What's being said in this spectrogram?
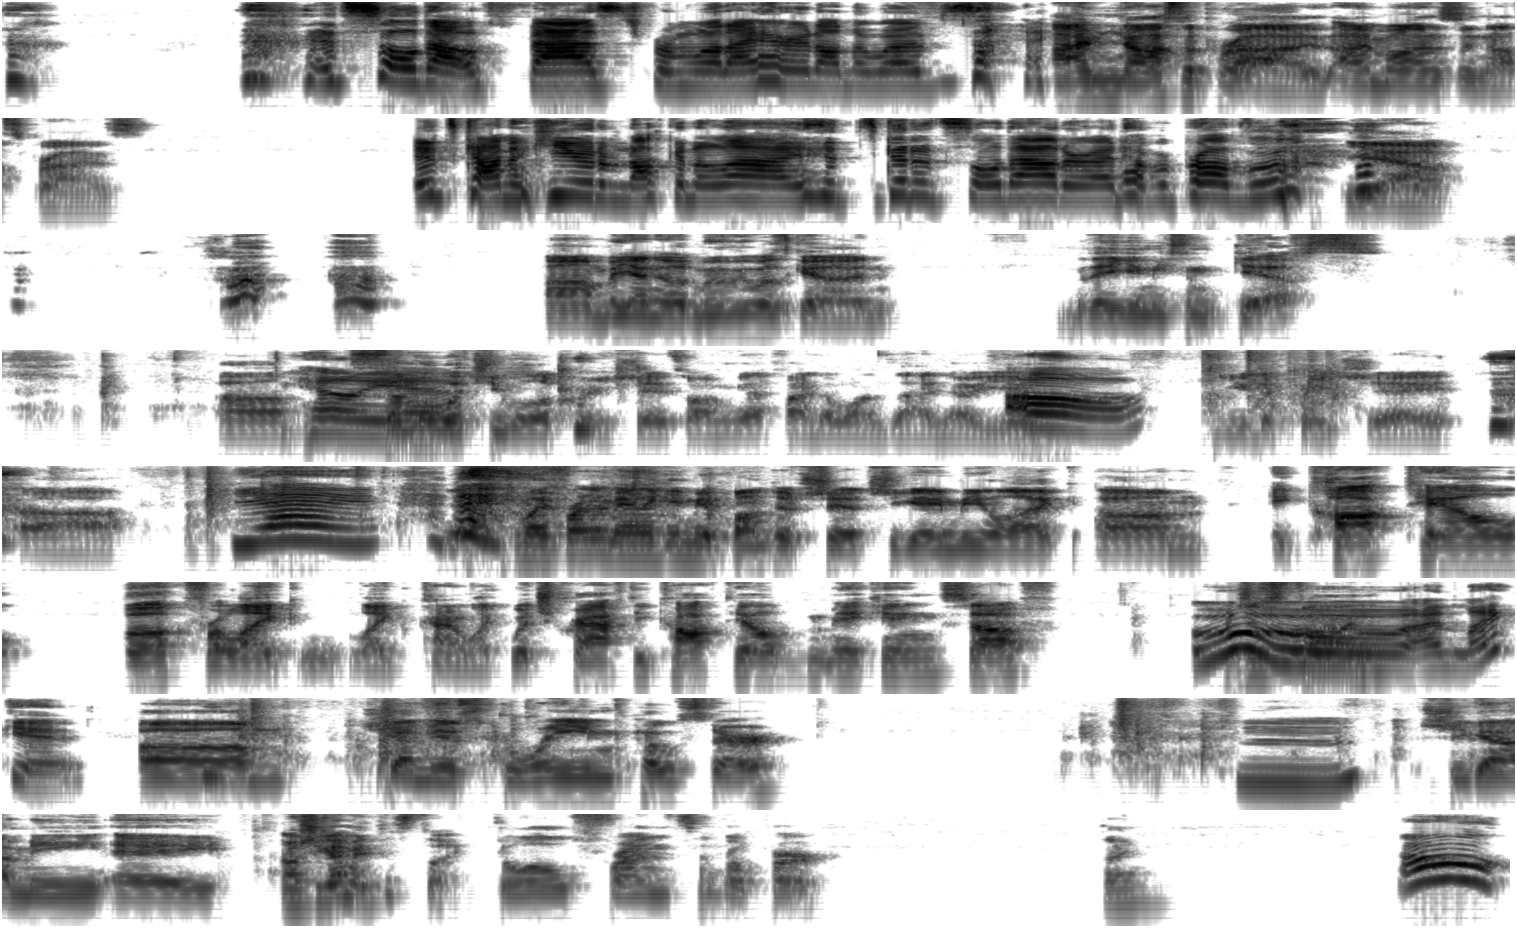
that. it's sold out fast from what I heard on the website. I'm not surprised. I'm honestly not surprised. it's kind of cute, I'm not going to lie. It's good it's sold out or I'd have a problem. Yeah. Um, but yeah, no, the movie was good. They gave me some gifts. Um, Hell Some of which you will appreciate, so I'm gonna find the ones that I know you oh, you'd appreciate. Uh, yay. yeah, so my friend Amanda gave me a bunch of shit. She gave me like um a cocktail book for like like kind of like witchcrafty cocktail making stuff. Ooh, I like it. Um, she got me a Scream poster. Hmm. She got me a oh, she got me this thing, the little friend Central Perk thing. Oh.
